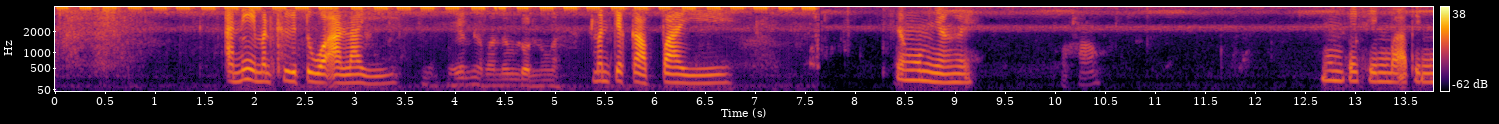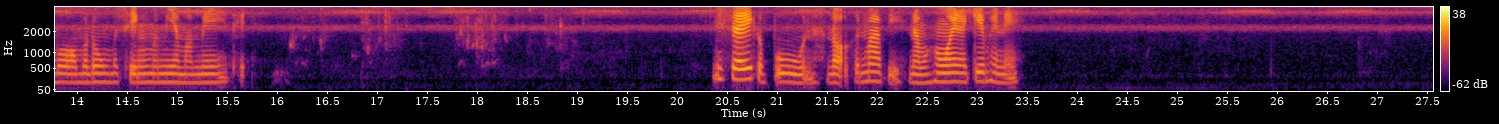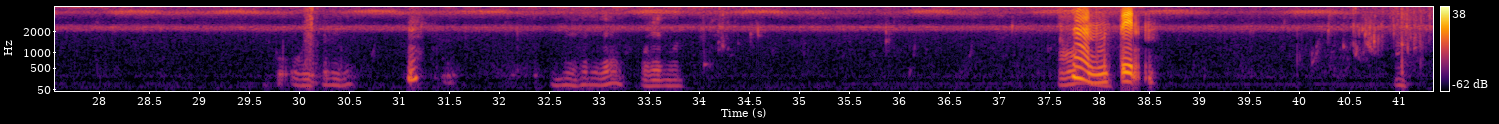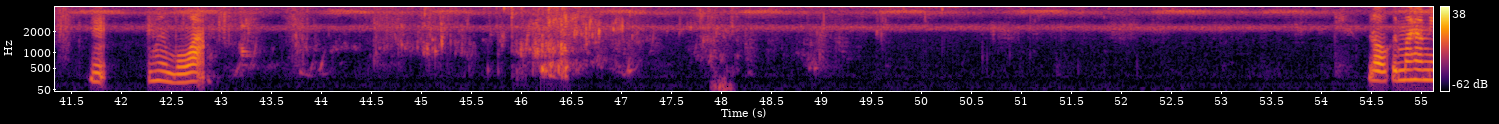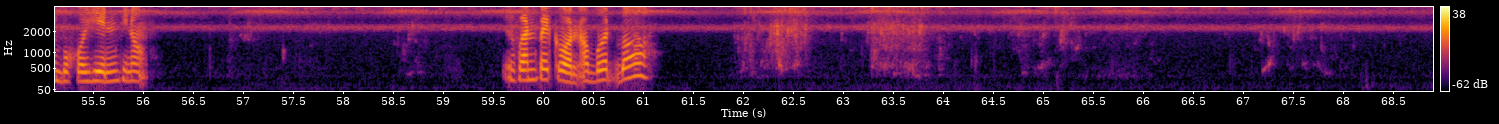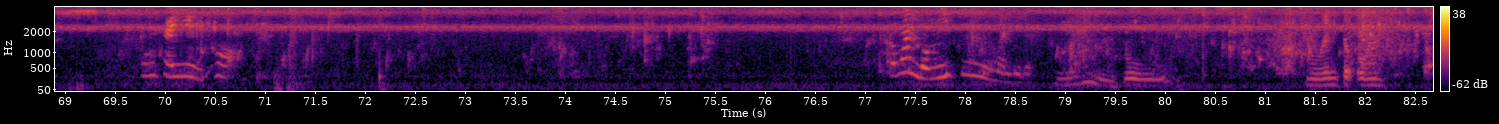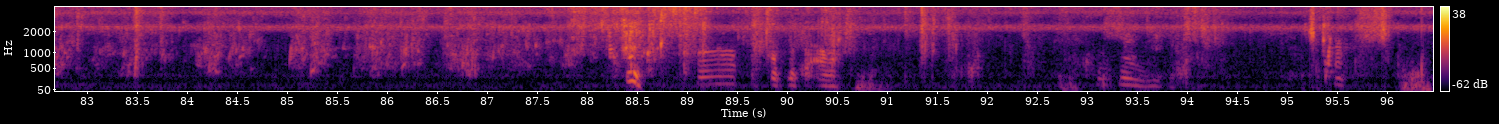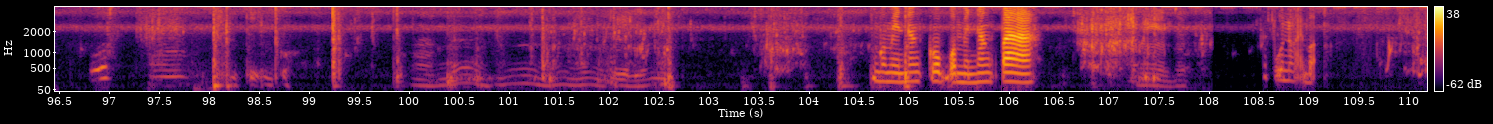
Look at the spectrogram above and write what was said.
อันนี้มันคือตัวอะไร เห็นเนี่ยมันเริ่มหล่นลงเลยมันจะกลับไป จะงมยังเลยปลาขาวงมไปเพียงบาเพียงบอมาลงมาเซ็งมาเมียมาเมเถอะนี่ใส่กับปูนเลาะขึ้นมาพี่นำห้อยนะเกมให้แหน่อุ้ย แค่นี้นี่แค่นี้เลยโอ้เห็นมันนั่นมันเต้นมือบอกว่ารอขึ้นมาทางนี้บ่ค่อยเห็นพี่น้องเดี๋ยวพันไปก่อนเอาเบิร์ดบ่ ต้องใช้ยิงคอก็มันบ่มีหูมันดิเด้อหูหูเป็นตัวองค์อุ้ยอ๋อกบลูกเอาอะใช่โอ้ยกินกูอ่าเนื้ออืมอืมอืม บ่แม่นทั้งกบบ่แม่นทั้งปลาแม่นครับกระปูหน่อยบ่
